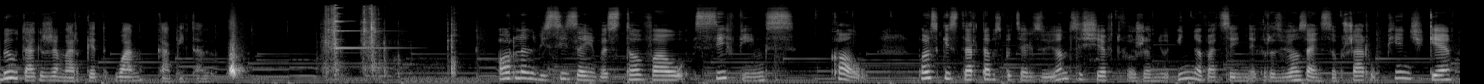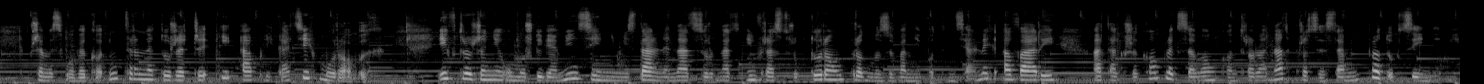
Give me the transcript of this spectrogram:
był także Market One Capital. Orlen VC zainwestował Seafings Co., polski startup specjalizujący się w tworzeniu innowacyjnych rozwiązań z obszaru 5G, przemysłowego internetu rzeczy i aplikacji chmurowych. Ich wdrożenie umożliwia m.in. zdalny nadzór nad infrastrukturą, prognozowanie potencjalnych awarii, a także kompleksową kontrolę nad procesami produkcyjnymi.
